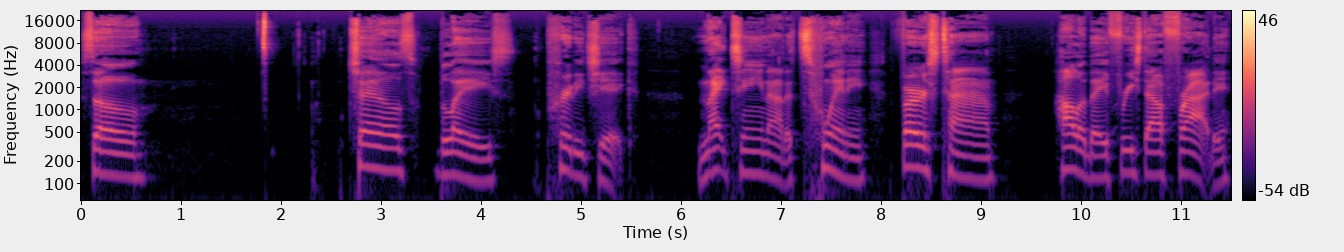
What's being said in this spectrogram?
So Chels Blaze, pretty chick. 19 out of 20. First time holiday freestyle Friday.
